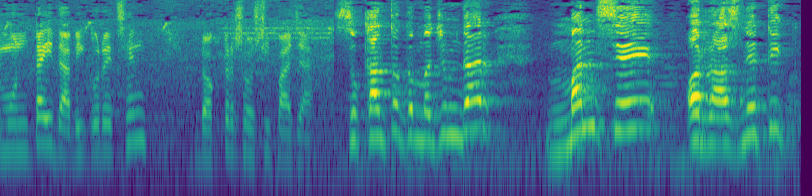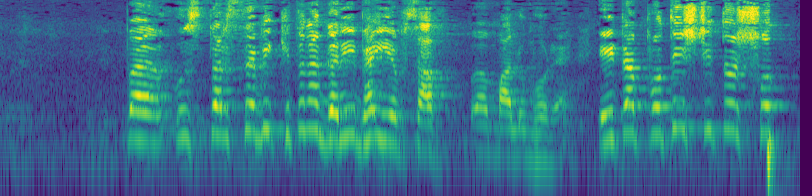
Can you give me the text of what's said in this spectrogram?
এমনটাই দাবি করেছেন ডক্টর শশী পাজা সুকান্ত মজুমদার, মন সে রাজনৈতিক प- उस स्तर से भी कितना गरीब है ये साफ আহ, মালুম हो रहा है এটা প্রতিষ্ঠিত সত্য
